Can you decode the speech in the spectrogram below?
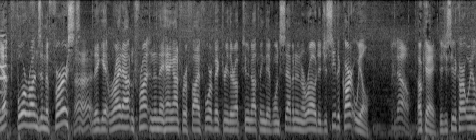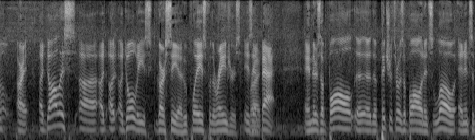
Yep, four runs in the first. Right. They get right out in front, and then they hang on for a 5 4 victory. They're up 2 nothing. They've won seven in a row. Did you see the cartwheel? no. Okay, did you see the cartwheel? All right. Adolis, uh, Ad- Ad- Adolis Garcia, who plays for the Rangers, is Right. at bat. And there's a ball. Uh, the pitcher throws a ball, and it's low, and it's a,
